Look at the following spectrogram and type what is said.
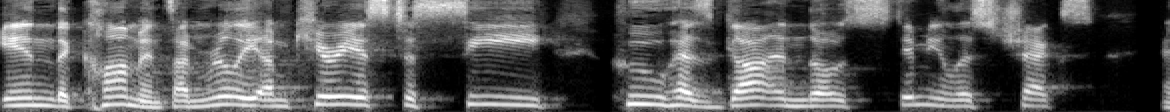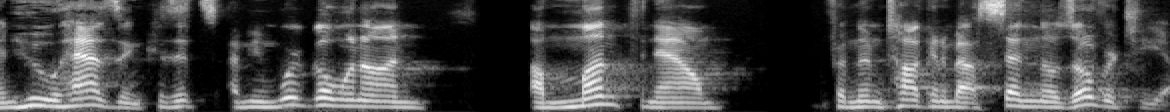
in the comments i'm really i'm curious to see who has gotten those stimulus checks and who hasn't because it's i mean we're going on a month now from them talking about sending those over to you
